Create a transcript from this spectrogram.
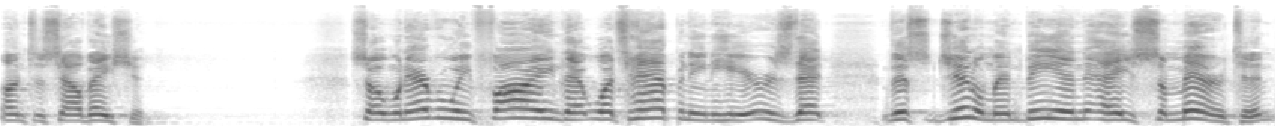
unto salvation. So, whenever we find that what's happening here is that this gentleman, being a Samaritan,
